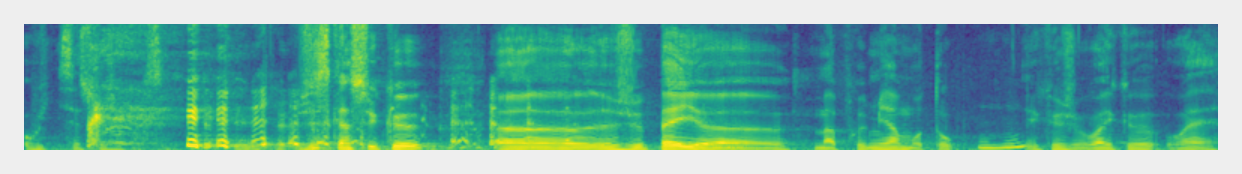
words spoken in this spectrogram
Oui, c'est ce que j'ai pensé. Jusqu'à ce que euh, je paye euh, ma première moto Mhm. et que je vois que, ouais,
